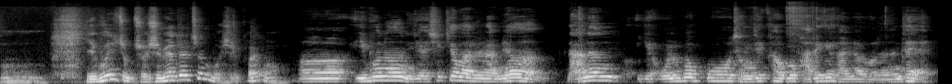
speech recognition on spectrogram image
음, 이분이 좀 조심해야 될 점은 무엇일까요? 어, 이분은 이제 쉽게 말을 하면 나는 이게 올곧고 정직하고 바르게 가려고 그러는데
